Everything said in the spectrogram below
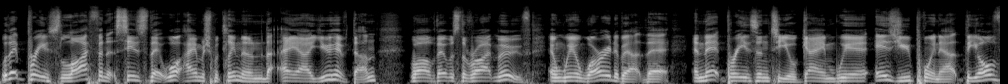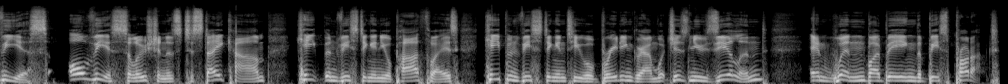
Well, that breathes life and it says that what Hamish McLennan and the ARU have done, well, that was the right move. And we're worried about that. And that breathes into your game where, as you point out, the obvious, obvious solution is to stay calm, keep investing in your pathways, keep investing into your breeding ground, which is New Zealand, and win by being the best product.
